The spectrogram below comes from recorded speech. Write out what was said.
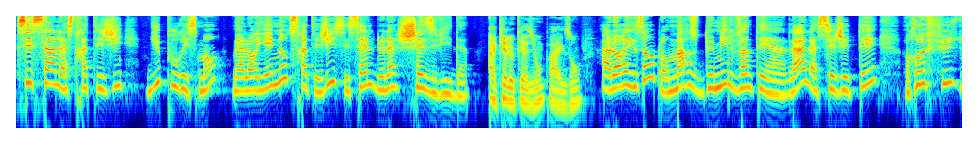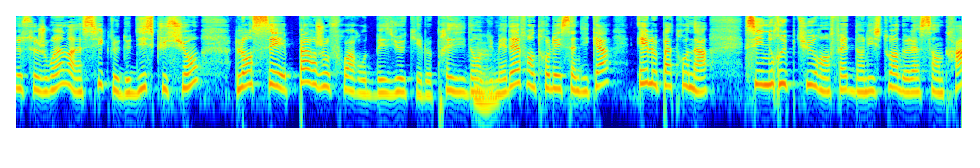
C'est ça la stratégie du pourrissement. Mais alors, il y a une autre stratégie, c'est celle de la chaise vide. À quelle occasion, par exemple? Alors, exemple, en mars 2021, là, la CGT refuse de se joindre à un cycle de discussion lancé par Geoffroy Roux de Bézieux, qui est le président du MEDEF, entre les syndicats et le patronat. C'est une rupture, en fait, dans l'histoire de la centrale,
